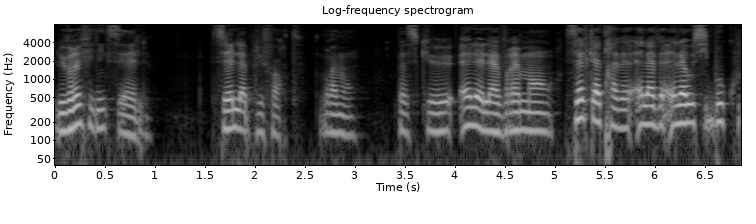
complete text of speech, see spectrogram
Le vrai phénix, c'est elle. C'est elle la plus forte, vraiment. Parce que elle, elle a vraiment, celle qui a traversé, elle, elle a aussi beaucoup,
